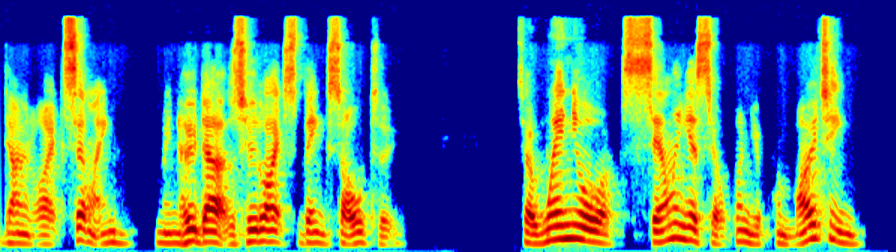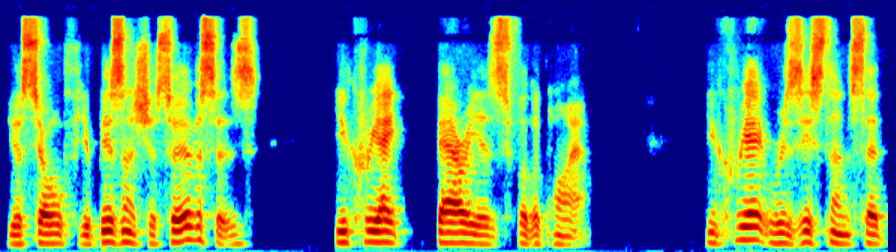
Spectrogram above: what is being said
don't like selling. I mean, who does? Who likes being sold to? So when you're selling yourself, when you're promoting yourself, your business, your services, you create barriers for the client. You create resistance that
